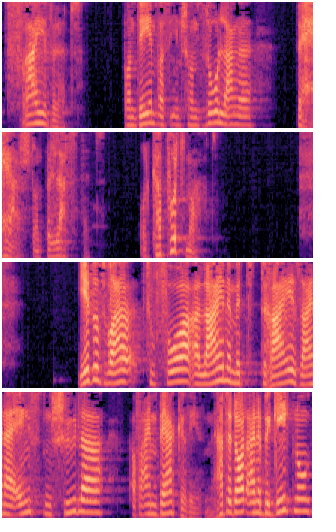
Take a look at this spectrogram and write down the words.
frei wird von dem, was ihn schon so lange beherrscht und belastet und kaputt macht. Jesus war zuvor alleine mit drei seiner engsten Schüler auf einem Berg gewesen. Er hatte dort eine Begegnung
